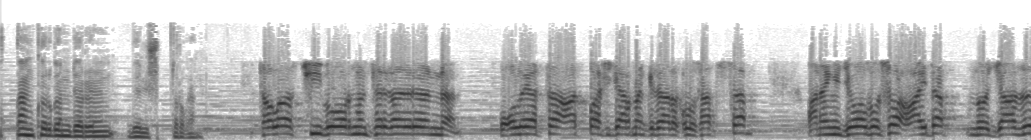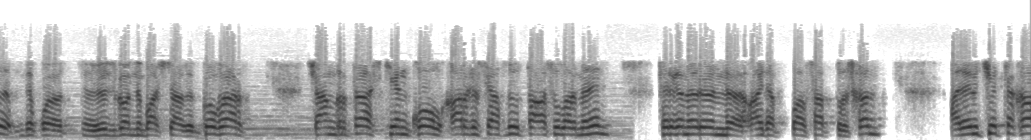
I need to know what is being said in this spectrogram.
уккан көргөндөрүн бөлүшүп турган. Талас чүй боорунун ферган өрөөнүнө олуятта ат башы жарманка аркылуу сатышса анан кийин же болбосо айдап жазы деп коет өзгөндүн баштагы көк ар чаңгыр кең кол каргыш сыяктуу таашуулар менен ферган өрөөнүнө айдап сатып турушкан ал эми чет жака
